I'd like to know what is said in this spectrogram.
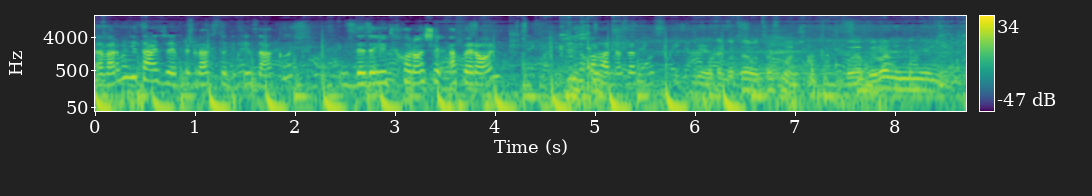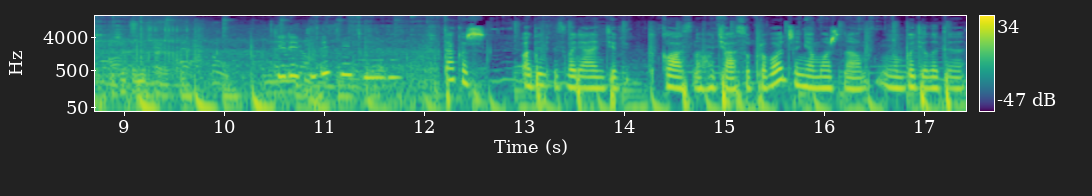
Е, В Армітаджі є прекрасний такий заклад, де дають хороший апероль. Дуже багато закусок. Ні, так оце, оце смачно. Бо апероль він мені ще помішає. Також один із варіантів класного часу проводження можна виділити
